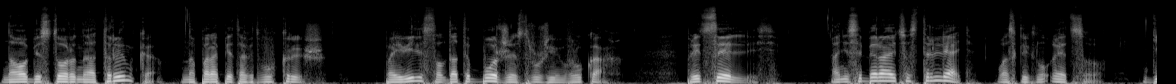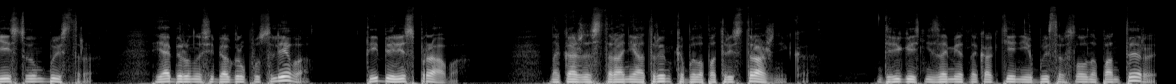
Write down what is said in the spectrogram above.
На обе стороны от рынка, на парапетах двух крыш, появились солдаты Борджия с ружьями в руках. Прицелились. «Они собираются стрелять!» – воскликнул Эцио. «Действуем быстро. Я беру на себя группу слева, ты бери справа». На каждой стороне от рынка было по три стражника. Двигаясь незаметно, как тени и быстро, словно пантеры,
